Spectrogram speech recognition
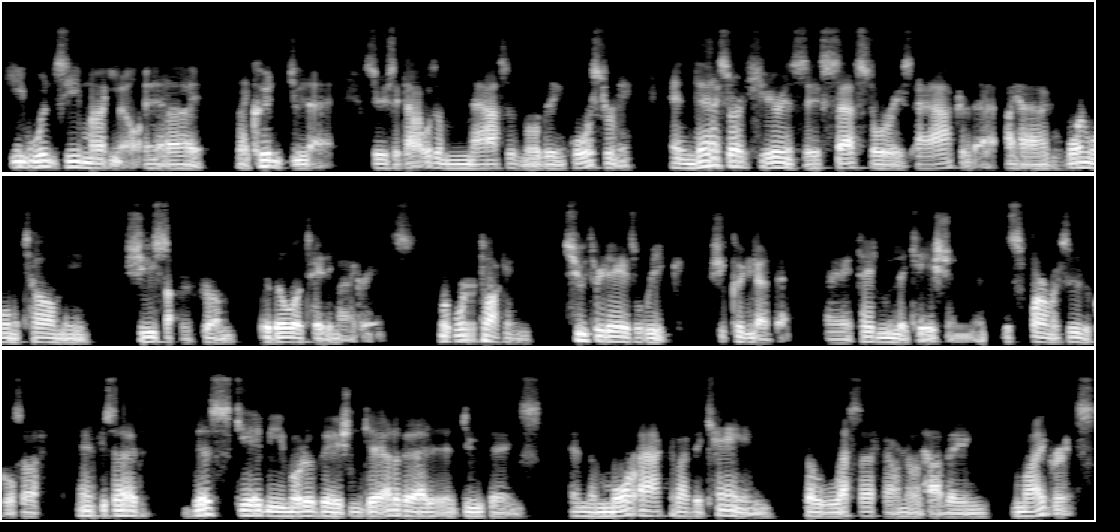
He wouldn't see my email, and I, I couldn't do that. So that was a massive motivating force for me. And then I started hearing success stories after that. I had one woman tell me she suffered from debilitating migraines. We're, we're talking two, three days a week. She couldn't get them, right? Taking medication, this pharmaceutical stuff. And she said, this gave me motivation to get out of bed and do things. And the more active I became, the less I found out having migraines.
